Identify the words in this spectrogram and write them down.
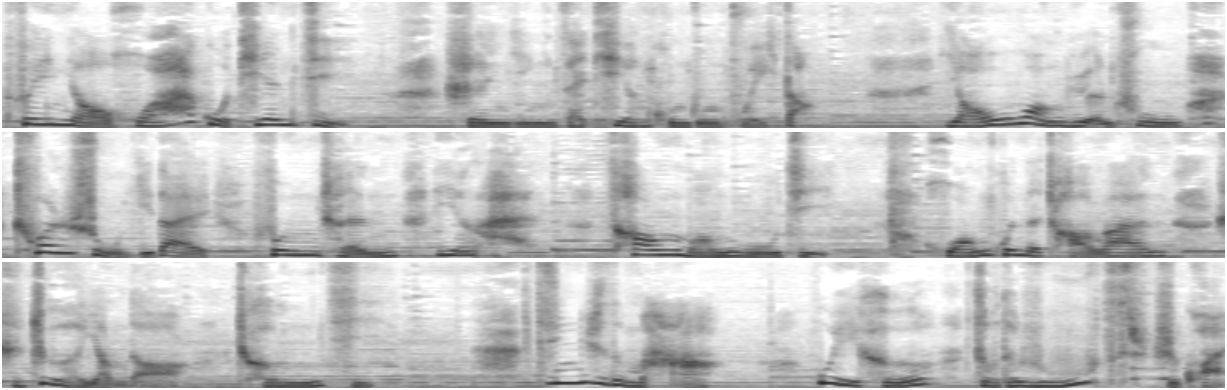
飞鸟划过天际，声音在天空中回荡。遥望远处，川蜀一带风尘烟霭，苍茫无际。黄昏的长安是这样的沉寂。今日的马。为何走得如此之快？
